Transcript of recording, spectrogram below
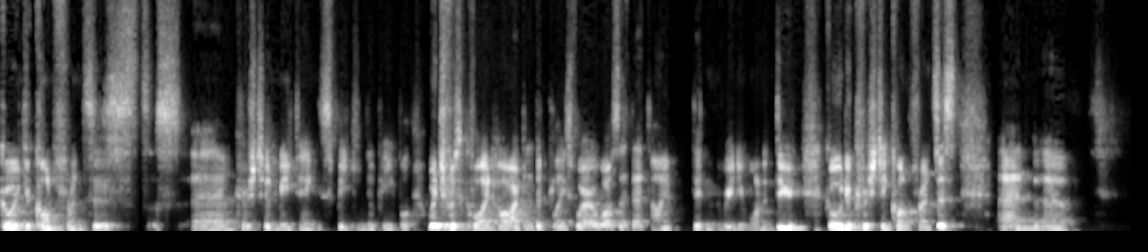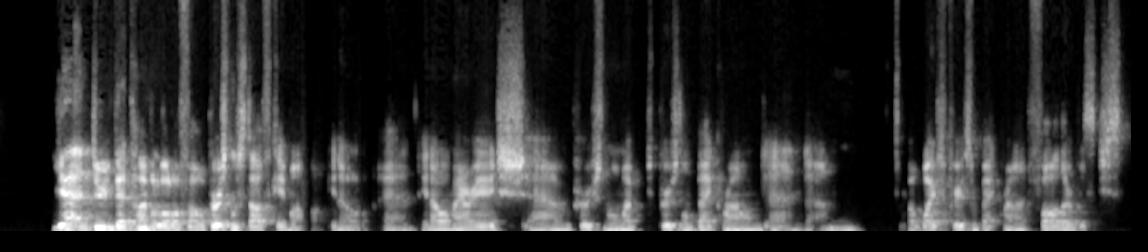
going to conferences, um, Christian meetings, speaking to people, which was quite hard at the place where I was at that time. Didn't really want to do go to Christian conferences, and um, yeah, and during that time, a lot of our personal stuff came up, you know, and in our marriage, um, personal my personal background, and um, mm. my wife's personal background. Father was just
